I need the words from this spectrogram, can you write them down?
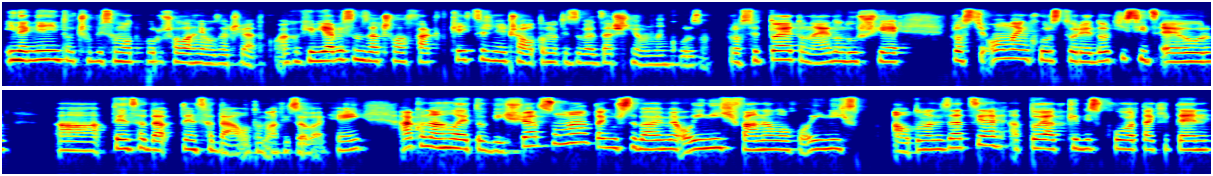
Inak není to, čo by som odporúčala hneď od začiatku. Ako keby ja by som začala fakt, keď chceš niečo automatizovať, začni online kurzom. Proste to je to najjednoduchšie. Proste online kurz, ktorý je do 1000 eur, a ten sa, dá, ten sa dá automatizovať. Hej. Ako náhle je to vyššia suma, tak už sa bavíme o iných funeloch, o iných automatizáciách a to je keby skôr taký ten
